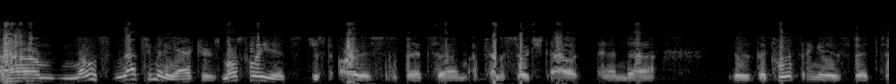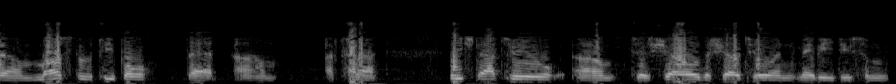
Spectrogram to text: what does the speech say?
Um, most, not too many actors. Mostly, it's just artists that um, I've kind of searched out. And uh, the the cool thing is that um, most of the people that um, I've kind of reached out to um, to show the show to, and maybe do some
